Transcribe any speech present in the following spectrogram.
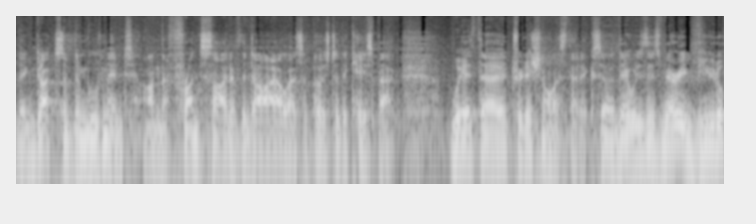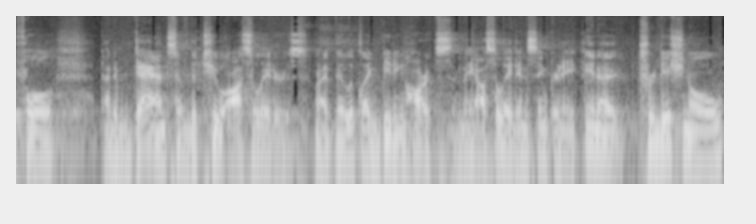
the guts of the movement on the front side of the dial as opposed to the case back, with traditional aesthetic. So there was this very beautiful kind of dance of the two oscillators, right? They look like beating hearts and they oscillate in synchrony. In a traditional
